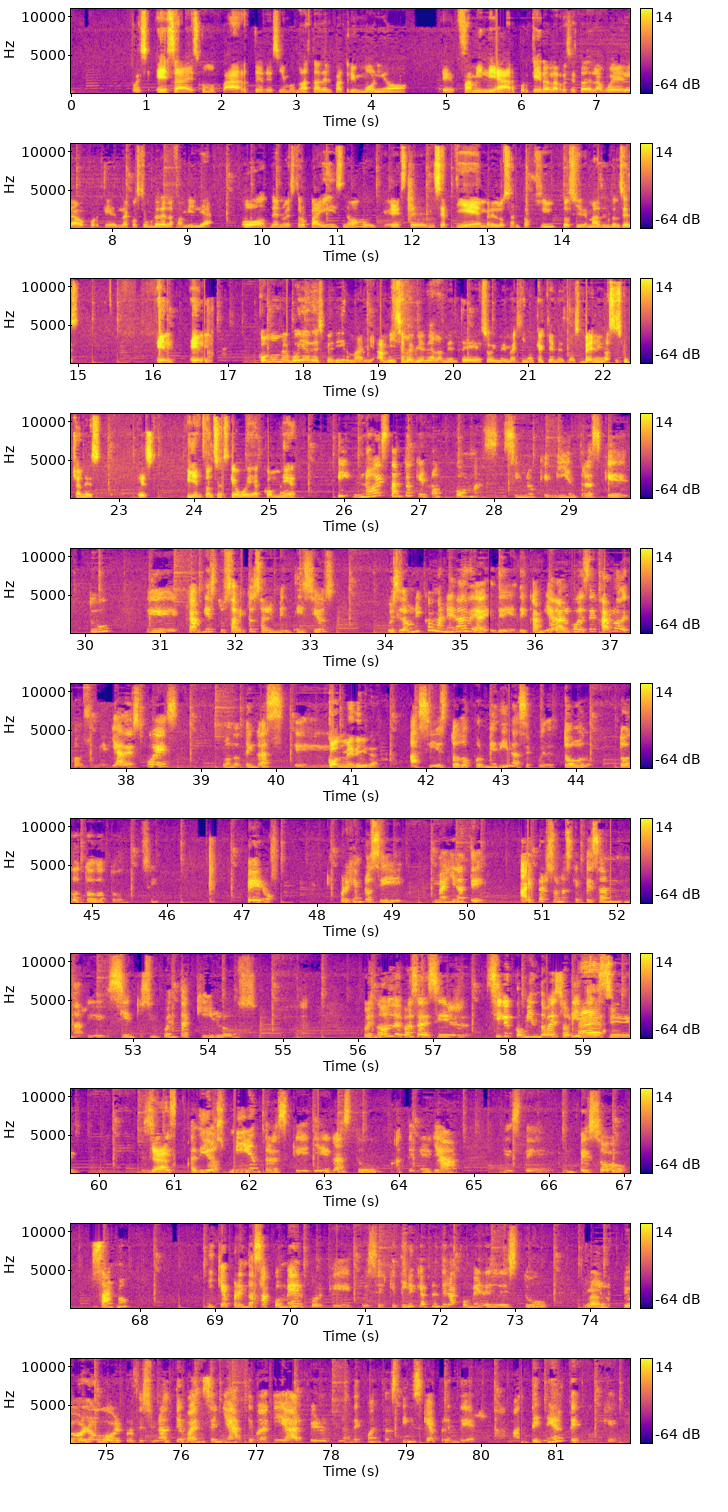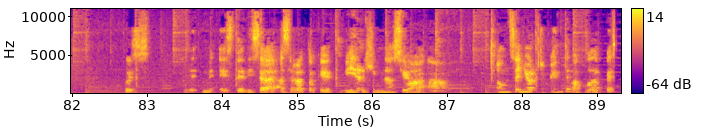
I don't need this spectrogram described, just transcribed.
pues esa es como parte, decimos, ¿no? Hasta del patrimonio eh, familiar, porque era la receta de la abuela o porque es la costumbre de la familia o de nuestro país, ¿no? Este, en septiembre, los antojitos y demás. Entonces, el, el, ¿cómo me voy a despedir, Mari? A mí se me viene a la mente eso y me imagino que a quienes nos ven y nos escuchan es, es ¿Y entonces qué voy a comer? Sí, no es tanto que no comas, sino que mientras que tú eh, cambies tus hábitos alimenticios, pues la única manera de, cambiar algo es dejarlo de consumir. Ya después, cuando tengas... Eh, con medida. Así es, todo con medida se puede, todo, todo, todo, todo, ¿sí? Pero, por ejemplo, si, imagínate, hay personas que pesan 150 kilos, pues no les vas a decir, sigue comiendo eso ahorita. Ah, sí. Ya. adiós mientras que llegas tú a tener ya este un peso sano y que aprendas a comer, porque pues el que tiene que aprender a comer es tú. El biólogo, el profesional te va a enseñar, te va a guiar, pero al final de cuentas tienes que aprender a mantenerte, porque pues este dice hace rato que vi en el gimnasio a, un señor, de repente bajó de peso,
